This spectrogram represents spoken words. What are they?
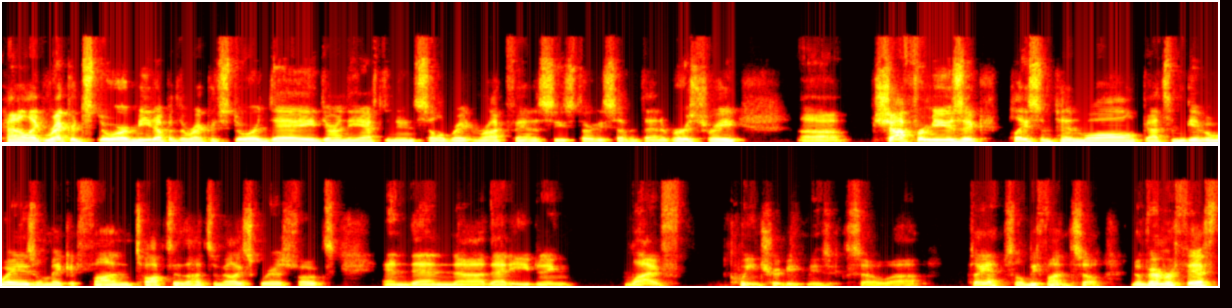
kind of like record store meet up at the record store day during the afternoon celebrating rock fantasy's 37th anniversary uh, shop for music play some pinball got some giveaways we'll make it fun talk to the hudson valley squares folks and then uh, that evening live queen tribute music so uh, so yeah so it'll be fun so november 5th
